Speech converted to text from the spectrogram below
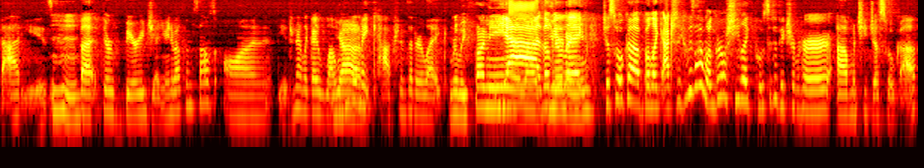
baddies, Mhm. but they're very genuine about themselves on the internet. Like I love when Yeah. people make captions that are like really funny. Yeah, like, they'll be what I like, mean? just woke up. But like, actually, who's that one girl? She like posted a picture of her um, when she just woke up,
